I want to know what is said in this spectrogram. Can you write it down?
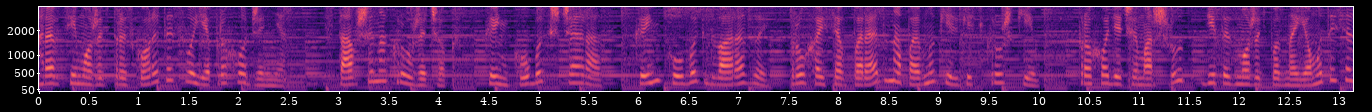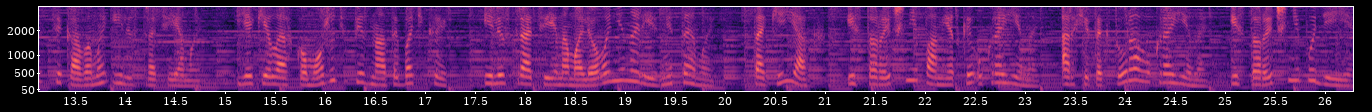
гравці можуть прискорити своє проходження, ставши на кружечок. Кинь кубик ще раз, кинь кубик два рази. Рухайся вперед на певну кількість кружків. Проходячи маршрут, діти зможуть познайомитися з цікавими ілюстраціями, які легко можуть впізнати батьки. Ілюстрації намальовані на різні теми, такі як історичні пам'ятки України, архітектура України, історичні події,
